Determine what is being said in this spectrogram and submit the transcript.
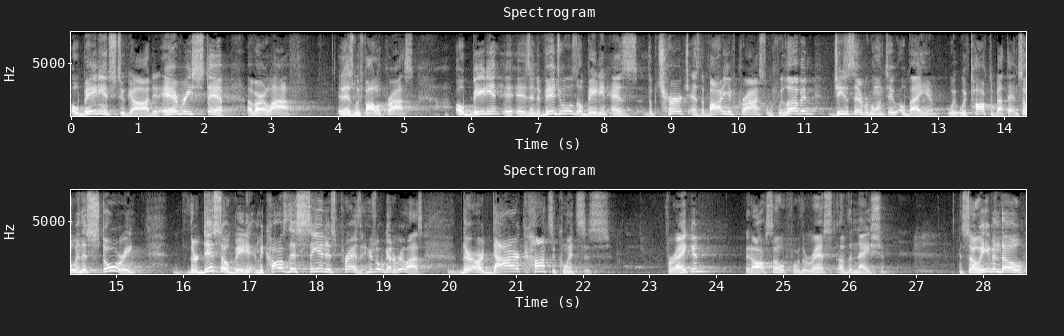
obedience to God at every step of our life and as we follow Christ. Obedient as individuals, obedient as the church, as the body of Christ. If we love Him, Jesus said we're going to obey Him. We, have talked about that. And so in this story, they're disobedient, and because this sin is present, here's what we've got to realize there are dire consequences for Achan, but also for the rest of the nation. And so, even though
